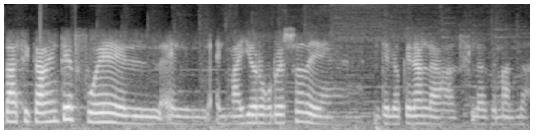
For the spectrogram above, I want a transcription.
básicamente fue el, el- el mayor grueso de, de lo que eran las, las demandas.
